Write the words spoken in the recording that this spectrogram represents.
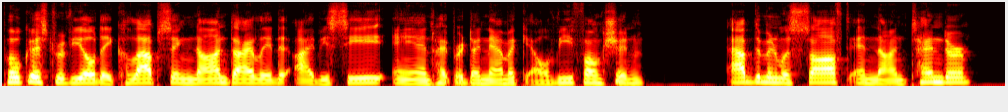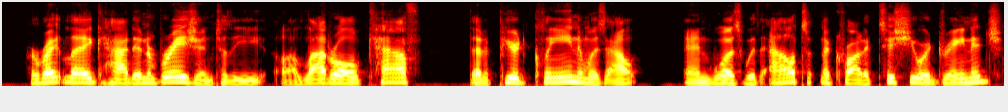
POCUS revealed a collapsing, non dilated IVC and hyperdynamic LV function. Abdomen was soft and non tender. Her right leg had an abrasion to the uh, lateral calf that appeared clean and was out and was without necrotic tissue or drainage.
